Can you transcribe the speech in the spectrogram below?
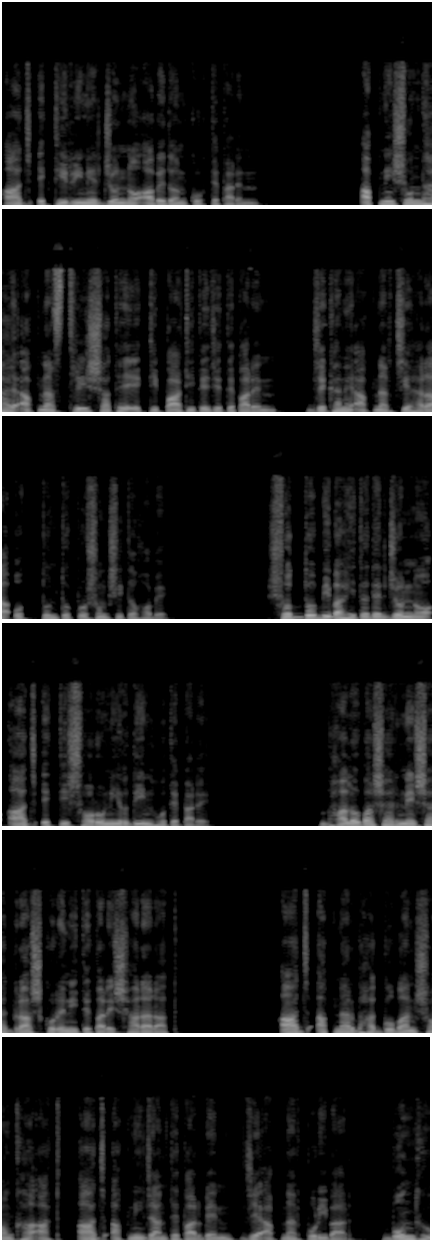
আজ একটি ঋণের জন্য আবেদন করতে পারেন। আপনি সন্ধ্যায় আপনার স্ত্রীর সাথে একটি পার্টিতে যেতে পারেন, যেখানে আপনার চেহারা অত্যন্ত প্রশংসিত হবে। সদ্য বিবাহিতদের জন্য আজ একটি স্মরণীয় দিন হতে পারে। ভালোবাসার নেশা গ্রাস করে নিতে পারে সারা রাত। আজ আপনার ভাগ্যবান সংখ্যা আট, আজ আপনি জানতে পারবেন যে আপনার পরিবার, বন্ধু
